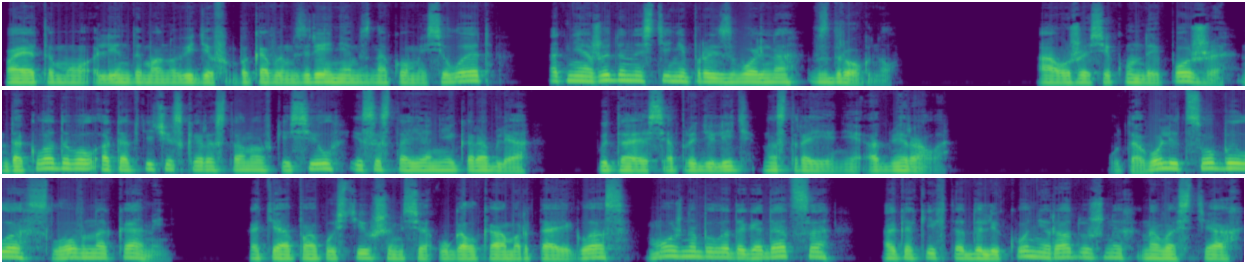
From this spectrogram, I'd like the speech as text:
Поэтому Линдеман, увидев боковым зрением знакомый силуэт, от неожиданности непроизвольно вздрогнул. А уже секундой позже докладывал о тактической расстановке сил и состоянии корабля, пытаясь определить настроение адмирала. У того лицо было словно камень, хотя по опустившимся уголкам рта и глаз можно было догадаться о каких-то далеко не радужных новостях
